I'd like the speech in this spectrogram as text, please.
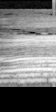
또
